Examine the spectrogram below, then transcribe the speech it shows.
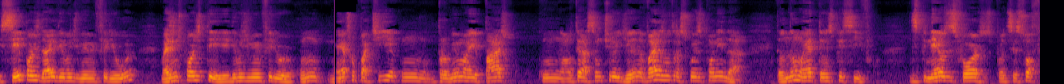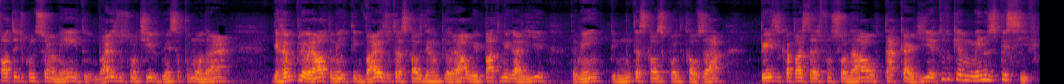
E C pode dar edema de membro inferior, mas a gente pode ter edema de membro inferior com nefropatia, com problema hepático, com alteração tiroidiana, várias outras coisas podem dar. Então não é tão específico. Dispneia os esforços, pode ser só falta de condicionamento, vários outros motivos, doença pulmonar, derrame pleural também, tem várias outras causas de derrame pleural, hepatomegalia também, tem muitas causas que pode causar, perda de capacidade funcional, taquicardia, tudo que é menos específico.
